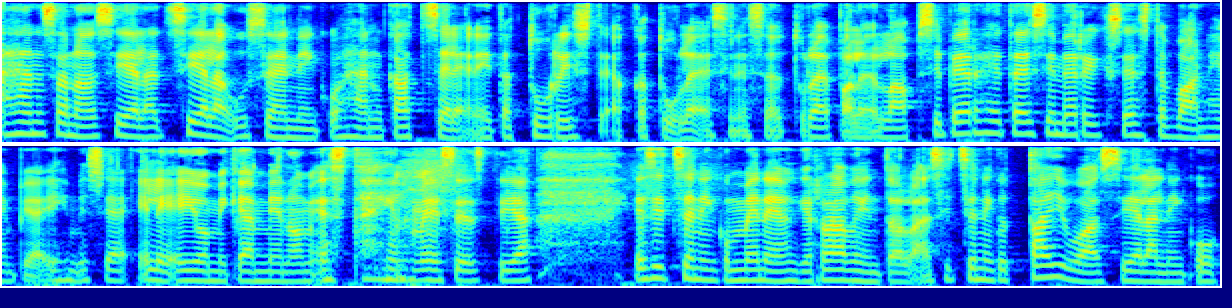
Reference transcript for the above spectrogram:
hän sanoi siellä, että siellä usein niin kuin hän katselee niitä turisteja, jotka tulee sinne. Se tulee paljon lapsiperheitä esimerkiksi ja sitten vanhempia ihmisiä. Eli ei ole mikään menomiestä ilmeisesti. Ja, ja sitten se niin kuin menee johonkin ravintolaan ja sitten se niin kuin tajuaa siellä niin kuin,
